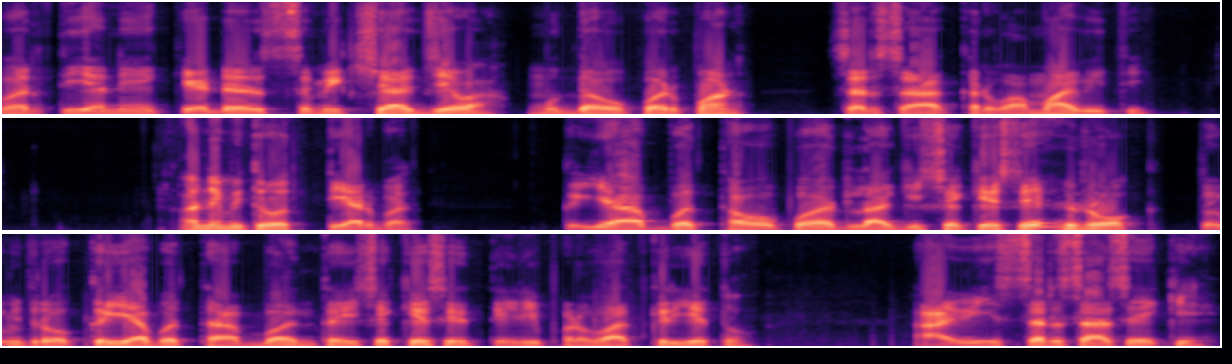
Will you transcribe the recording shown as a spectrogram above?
ભરતી અને કેડર સમીક્ષા જેવા મુદ્દાઓ પર પણ ચર્ચા કરવામાં આવી હતી. અને મિત્રો, ત્યારબાદ કયા ભથ્થાઓ પર લાગી શકે છે રોક? તો મિત્રો, કયા ભથ્થા બંધ થઈ શકે છે તેની પણ વાત કરીએ તો. આવી ચર્ચા છે કે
